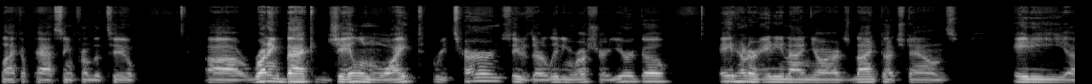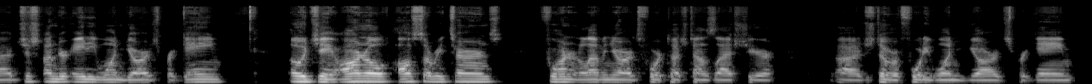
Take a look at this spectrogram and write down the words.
lack of passing from the two. Uh, running back Jalen White returns. He was their leading rusher a year ago, 889 yards, nine touchdowns, 80 uh, just under 81 yards per game. OJ Arnold also returns 411 yards, four touchdowns last year, uh, just over 41 yards per game.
